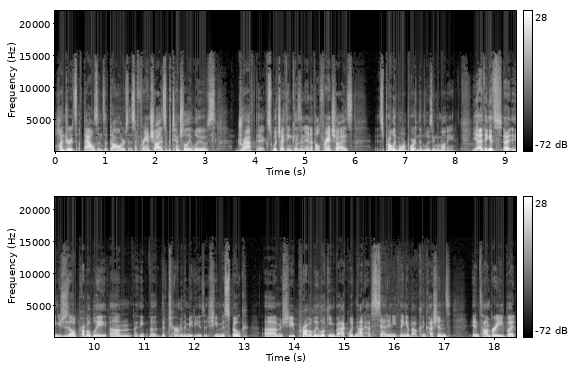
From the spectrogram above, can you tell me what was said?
hundreds of thousands of dollars as a franchise and potentially lose draft picks, which I think as an NFL franchise is probably more important than losing the money. Yeah, I think it's. I think Gisele probably. Um, I think the the term in the media is that she misspoke. Um, she probably looking back would not have said anything about concussions and Tom Brady. But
